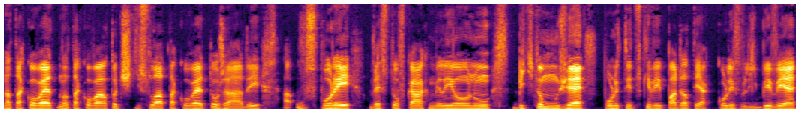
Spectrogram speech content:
na takové, na takováto čísla, takovéto řády a úspory ve stovkách milionů, byť to může politicky vypadat jakkoliv líbivě,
